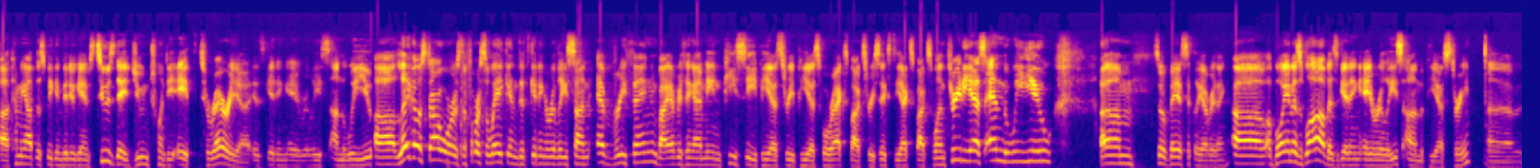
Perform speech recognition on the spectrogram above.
uh, coming out this week in video games, Tuesday, June 28th, Terraria is getting a release on the Wii U. Uh, Lego Star Wars: The Force Awakens, it's getting a release on everything. By everything, I mean PC, PS3, PS4, Xbox 360, Xbox One, 3DS, and the Wii U. So basically everything. Uh, a Boy and His Blob is getting a release on the PS3. Uh,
